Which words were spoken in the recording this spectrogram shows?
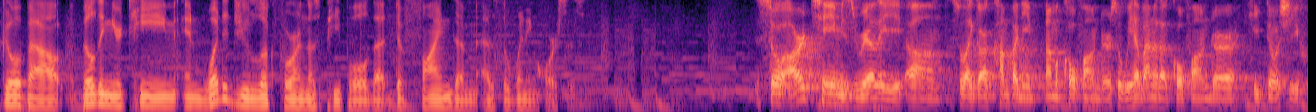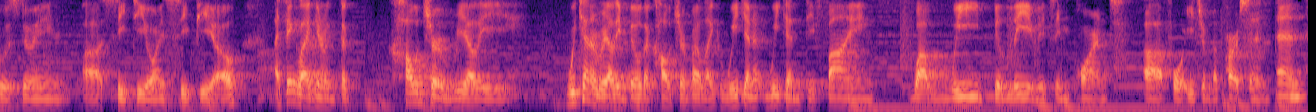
go about building your team, and what did you look for in those people that defined them as the winning horses? So our team is really um, so like our company. I'm a co-founder, so we have another co-founder Hitoshi who's doing uh, CTO and CPO. I think like you know the culture really we can really build a culture, but like we can we can define what we believe is important uh, for each of the person and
